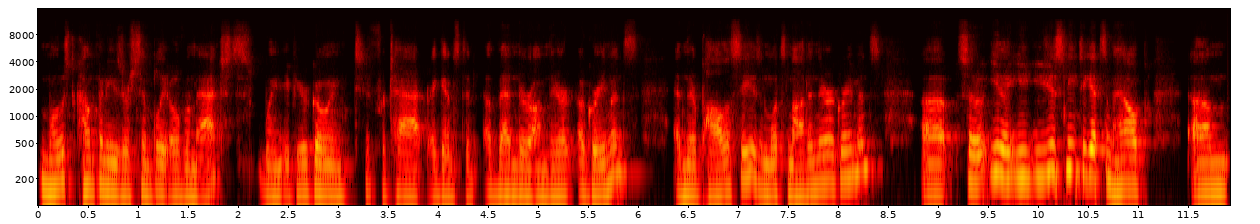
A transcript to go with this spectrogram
most companies are simply overmatched when if you're going to for tat against a, a, vendor on their agreements and their policies and what's not in their agreements. Uh, so you know you, you just need to get some help um,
